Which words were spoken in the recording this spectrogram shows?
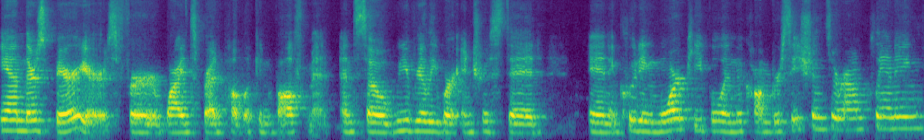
and there's barriers for widespread public involvement. And so we really were interested in including more people in the conversations around planning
